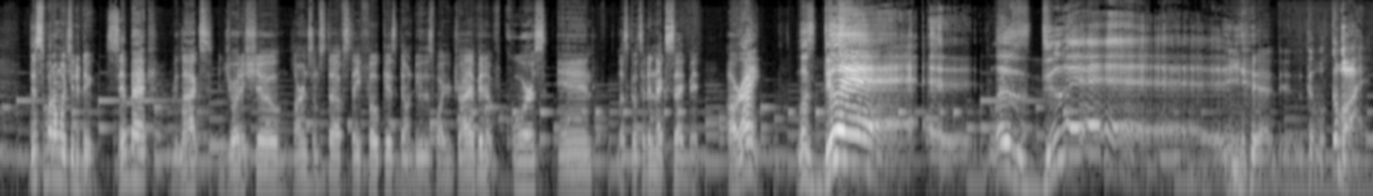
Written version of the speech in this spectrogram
this is what I want you to do sit back, relax, enjoy the show, learn some stuff, stay focused. Don't do this while you're driving, of course. And let's go to the next segment. All right. Let's do it. Let's do it. Yeah, dude. Come on. Come on.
